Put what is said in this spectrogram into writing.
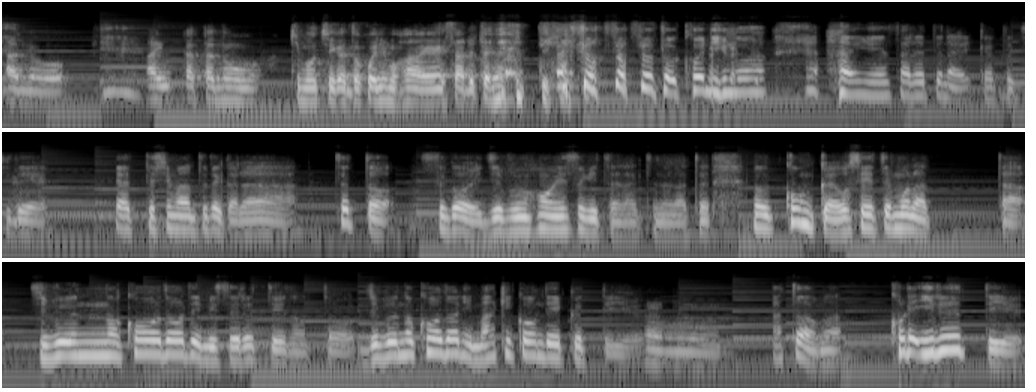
あの相方の気持ちがどこにも反映されてないっていう。そうそうそうどこにも反映されてない形で やってしまってたからちょっとすごい自分本位すぎたなっていうのがあって今回教えてもらった自分の行動で見せるっていうのと自分の行動に巻き込んでいくっていう、うんあとはまあこれいるっていう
